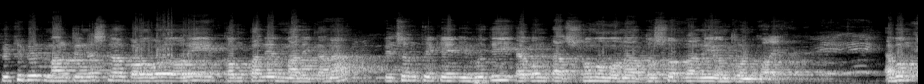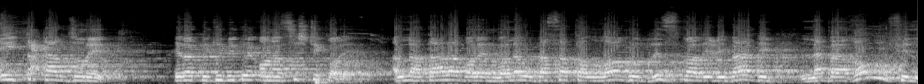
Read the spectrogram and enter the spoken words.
পৃথিবীর মাল্টিন্যাশনাল বড় বড় অনেক কোম্পানির মালিকানা পেছন থেকে ইহুদি এবং তার সমমনা দোসররা নিয়ন্ত্রণ করে। এবং এই টাকার জোরে এরা পৃথিবীতে অনা সৃষ্টি করে। আল্লাহ তাআলা বলেন ওয়ালাউ বাসাতাল্লাহু রিজকা লিইবাদি লাবাগাউ ফিল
